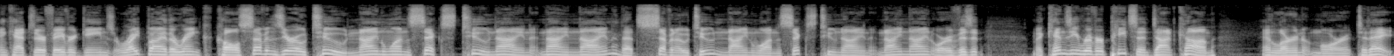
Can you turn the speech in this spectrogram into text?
and catch their favorite games right by the rink. Call 702 916 2999. That's 702 916 2999. Or visit MackenzieRiverPizza.com and learn more today.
